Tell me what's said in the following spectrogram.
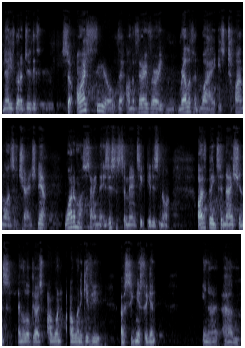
Now you've got to do this. So I feel that on a very, very relevant way is timelines have changed. Now, why am I saying that? Is this a semantic? It is not. I've been to nations, and the Lord goes, "I want, I want to give you a significant, you know, um,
